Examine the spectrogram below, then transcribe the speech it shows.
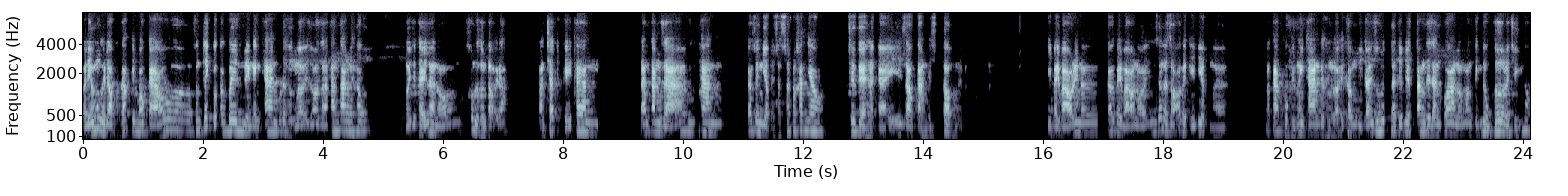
Và nếu một người đọc các cái báo cáo ờ, phân tích của các bên về ngành than có được hưởng lợi do giá than tăng hay không, người sẽ thấy là nó không được hưởng lợi đâu. Bản chất cái than đang tăng giá với than, các doanh nghiệp để sản xuất nó khác nhau, chưa kể là cái rào cản về xuất khẩu nữa. thì bài báo đấy nó, các bài báo nói rất là rõ về cái việc mà mà các cổ phiếu ngành than được hưởng lợi hay không. Thì cái dung là cái việc tăng thời gian qua nó mang tính đầu cơ là chính thôi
